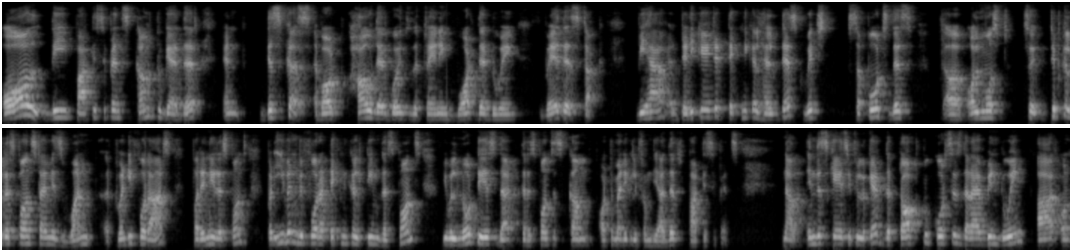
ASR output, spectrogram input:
all the participants come together and discuss about how they're going through the training, what they're doing, where they're stuck. We have a dedicated technical help desk which supports this uh, almost so typical response time is one uh, 24 hours for any response but even before a technical team responds you will notice that the responses come automatically from the other participants now, in this case, if you look at the top two courses that I've been doing are on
